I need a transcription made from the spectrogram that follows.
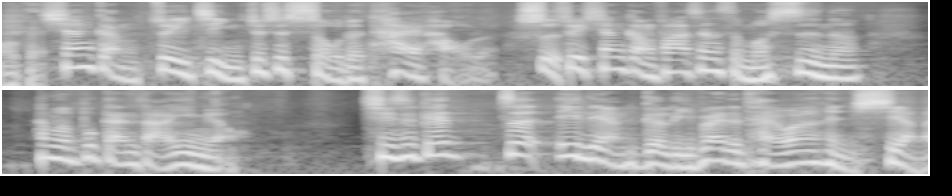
，OK，香港最近就是守的太好了，是，所以香港发生什么事呢？他们不敢打疫苗，其实跟这一两个礼拜的台湾很像，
